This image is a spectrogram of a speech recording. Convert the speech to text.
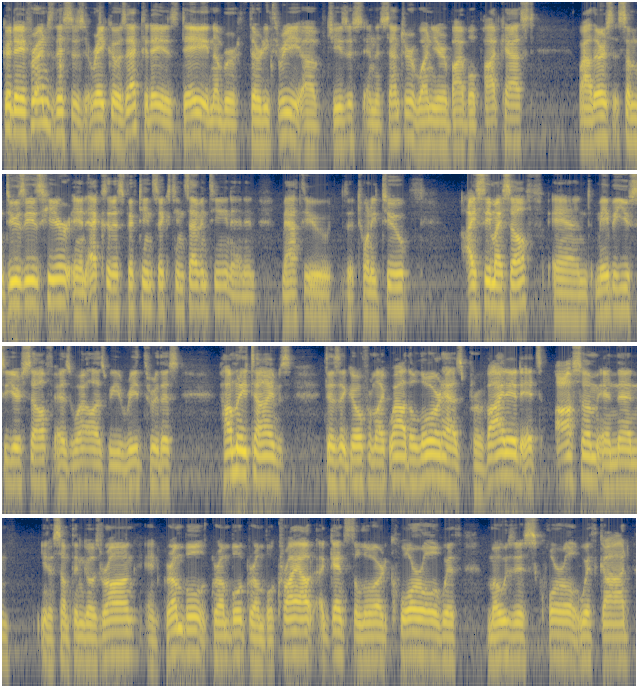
Good day, friends. This is Ray Kozak. Today is day number 33 of Jesus in the Center One Year Bible Podcast. Wow, there's some doozies here in Exodus 15, 16, 17, and in Matthew 22. I see myself, and maybe you see yourself as well as we read through this. How many times does it go from like, wow, the Lord has provided, it's awesome, and then you know something goes wrong and grumble grumble grumble cry out against the lord quarrel with moses quarrel with god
